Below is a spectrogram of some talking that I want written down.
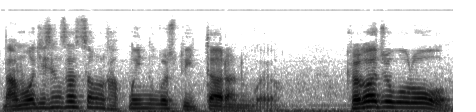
나머지 생산성을 갖고 있는 걸 수도 있다라는 거예요. 결과적으로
